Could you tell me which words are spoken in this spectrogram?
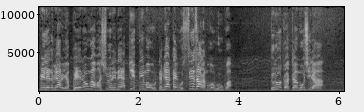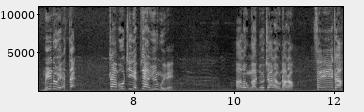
ပင်လေဓမြတွေကဘယ်တော့မှရွှေတွေနဲ့အပြည့်သင်းဘောကိုဓမြတိုက်ဖို့စဉ်းစားတာမဟုတ်ဘူးကွာသူတို့အတွက်တန်ဖိုးရှိတာမင်းတို့ရဲ့အသက်တန်ဖိုးကြီးတဲ့ပြန်ရွေးငွေပဲအားလုံးငါညွှန်ကြားတာကိုနားတော့စိတ်အေးထား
